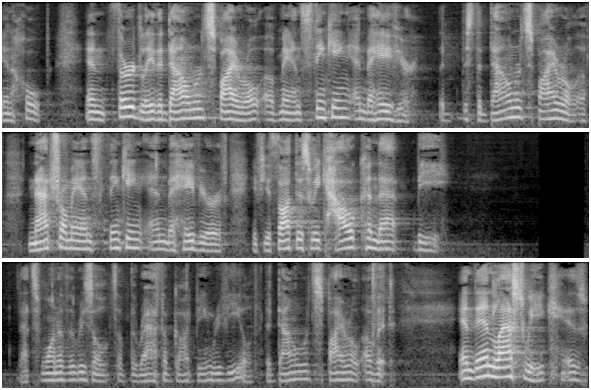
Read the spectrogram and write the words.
In hope. And thirdly, the downward spiral of man's thinking and behavior. The, this the downward spiral of natural man's thinking and behavior. If, if you thought this week, how can that be? That's one of the results of the wrath of God being revealed, the downward spiral of it. And then last week, as,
